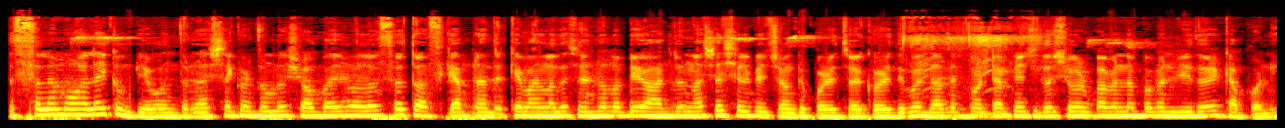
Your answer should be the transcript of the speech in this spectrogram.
আসসালামু আলাইকুম প্রিয় বন্ধুরা, আশা করি তোমরা সবাই ভালো আছো। তো আজকে আপনাদেরকে বাংলাদেশের জনপ্রিয় আটজন আশা শিল্পীর সঙ্গে পরিচয় করে দিব, যাদের মধ্যে আপনি শুধু সুর পাবেন না, পাবেন হৃদয়ের কাপড়ি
